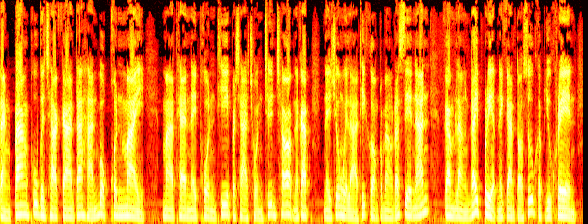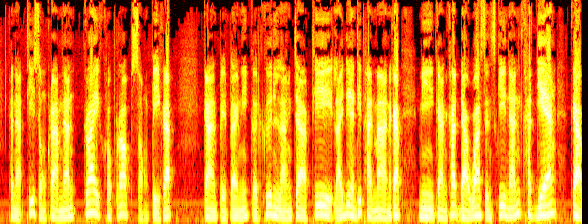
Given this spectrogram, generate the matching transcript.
แต่งตั้งผู้บัญชาการทหารบกคนใหม่ มาแทนนายพลที่ประชาชนชื่นชอบนะครับ ในช่วงเวลาที่กองกำลังรัสเซียนั้นกำลังได้เปรียบในการต่อสู้กับยูเครน ขณะที่สงครามนั้นใกล้ครบรอบ 2 ปีครับ การเปลี่ยนแปลงนี้เกิดขึ้นหลังจากที่หลายเดือนที่ผ่านมานะครับ มีการคาดเดาว่าเซเลนสกี้นั้นขัดแย้งกับ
